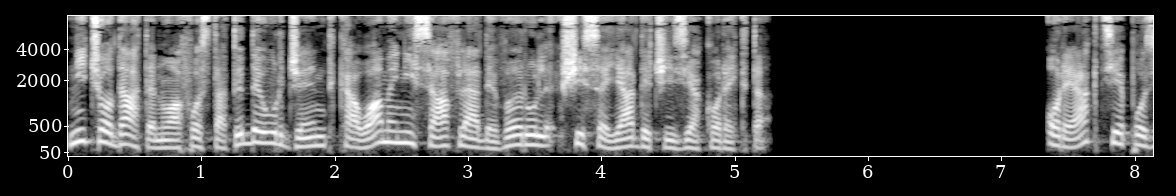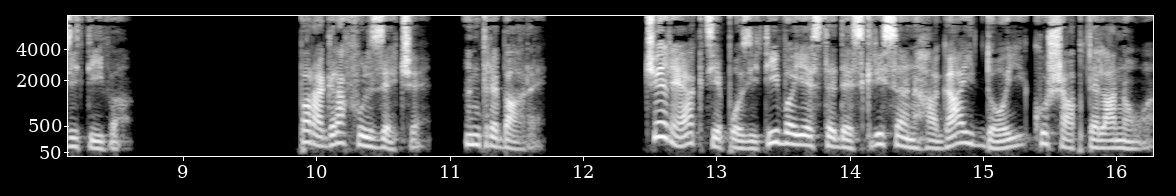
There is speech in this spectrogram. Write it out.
Niciodată nu a fost atât de urgent ca oamenii să afle adevărul și să ia decizia corectă. O reacție pozitivă. Paragraful 10. Întrebare. Ce reacție pozitivă este descrisă în Hagai 2 cu 7 la 9?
